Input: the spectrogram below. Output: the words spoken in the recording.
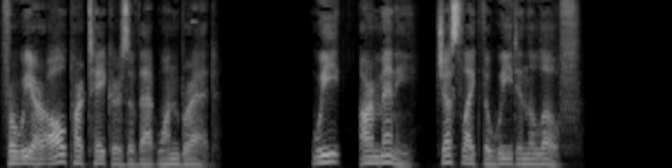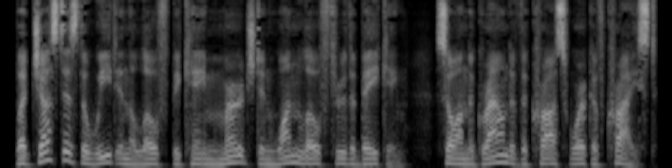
for we are all partakers of that one bread. We, are many, just like the wheat in the loaf. But just as the wheat in the loaf became merged in one loaf through the baking, so on the ground of the cross work of Christ,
